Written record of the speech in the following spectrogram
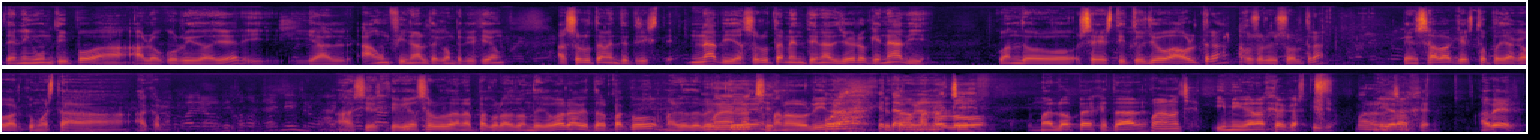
de ningún tipo a, lo ocurrido ayer y, a un final de competición absolutamente triste. Nadie, absolutamente nadie, yo creo que nadie, cuando se destituyó a Oltra, a José Luis Oltra, pensaba que esto podía acabar como está acabando. Así es que voy a saludar a Paco Ladrón de Guevara. ¿Qué tal, Paco? Mario de Verte, Manolo Lina. ¿qué, tal, Manolo? Ismael López, ¿qué tal? Buenas noches. Y Miguel Ángel Castillo. Buenas Miguel Ángel. A ver,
